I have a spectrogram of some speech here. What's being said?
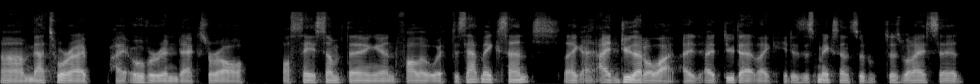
Um, that's where I I over index or I'll I'll say something and follow with, does that make sense? Like I, I do that a lot. I, I do that like, hey, does this make sense? Does what I said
